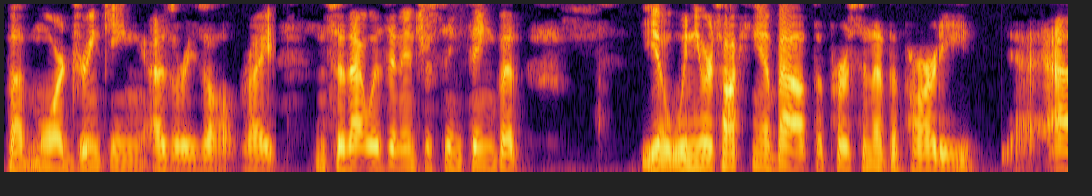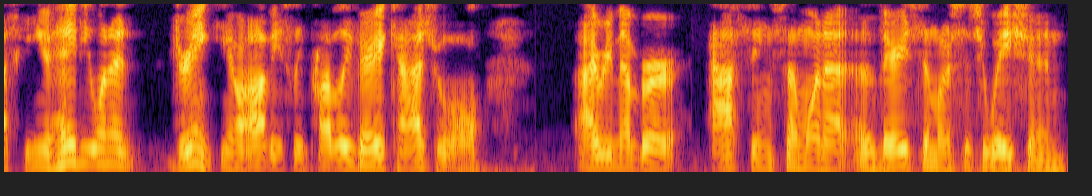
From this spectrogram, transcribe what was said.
but more drinking as a result, right? And so that was an interesting thing. But you know, when you were talking about the person at the party asking you, "Hey, do you want to drink?" You know, obviously, probably very casual. I remember asking someone at a very similar situation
